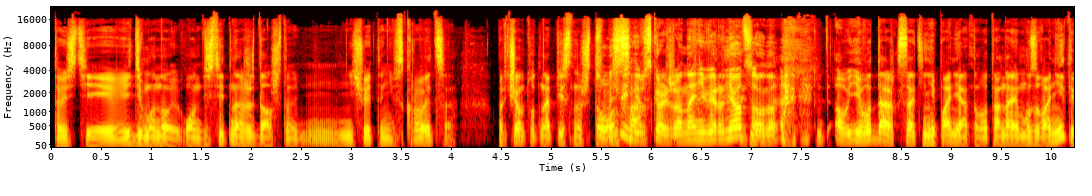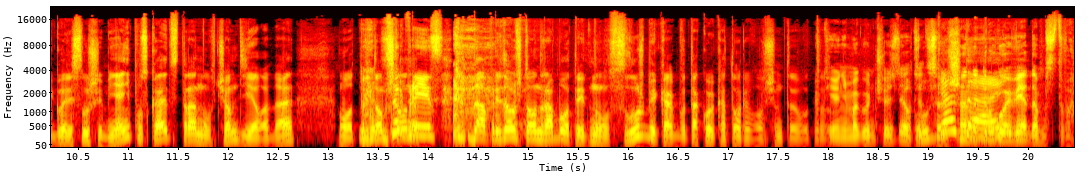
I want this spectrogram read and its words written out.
То есть, и, видимо, ну, он действительно ожидал, что ничего это не вскроется. Причем тут написано, В что он смысле, сам... не вскроешь, она не вернется? Он... А Его даже, кстати, непонятно. Вот она ему звонит и говорит, слушай, меня не пускают в страну, в чем дело, да? Вот, при том, что он-! Да, при том, что он работает, ну, в службе, как бы, такой, который, в общем-то, вот... Я не могу ничего сделать, это совершенно другое ведомство.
